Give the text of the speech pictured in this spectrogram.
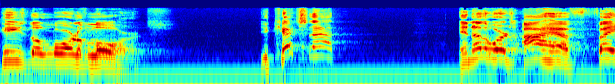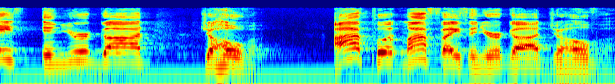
He's the Lord of lords. You catch that? In other words, I have faith in your God, Jehovah. I've put my faith in your God, Jehovah.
